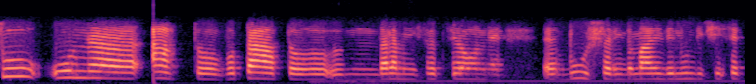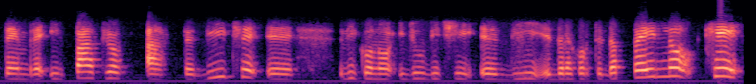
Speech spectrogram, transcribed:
su un uh, atto votato um, dall'amministrazione Bush all'indomani dell'11 settembre, il Patriot Act, dice, eh, dicono i giudici eh, di, della Corte d'Appello, che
